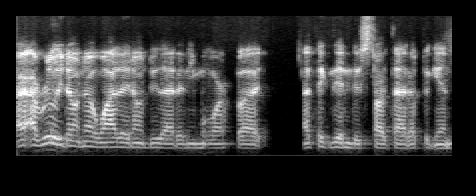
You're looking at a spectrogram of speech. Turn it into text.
I, I really don't know why they don't do that anymore, but I think they need to start that up again.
